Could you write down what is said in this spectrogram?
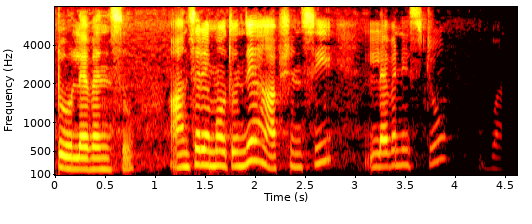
two elevens. Answer ఏమవుతుంది? Option C eleven is to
